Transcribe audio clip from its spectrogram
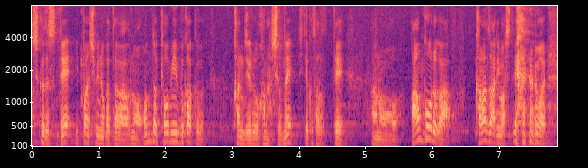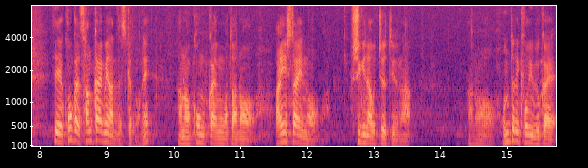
しくですね一般市民の方があの本当に興味深く感じるお話をねしてくださってあのアンコールが必ずありまして で今回3回目なんですけどもねあの今回もまたあのアインシュタインの「不思議な宇宙」というようなあの本当に興味深い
